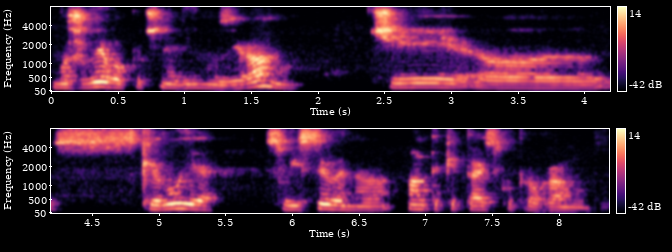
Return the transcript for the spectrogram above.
можливо почне війну з Іраном чи е, скерує свої сили на антикитайську програму дій.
